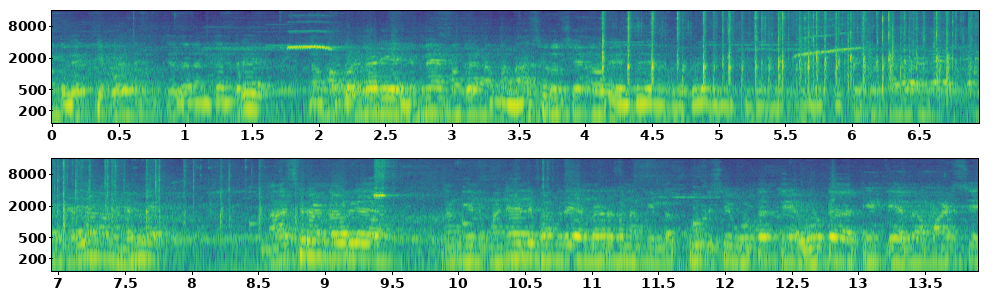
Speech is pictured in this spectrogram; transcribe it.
ಒಂದು ವ್ಯಕ್ತಿ ಬೆಳೆದು ನಿಂತಿದ್ದಾನೆ ಅಂತಂದ್ರೆ ನಮ್ಮ ಬಳ್ಳಾರಿಯ ಹೆಮ್ಮೆ ಮಗ ನಮ್ಮ ನಾಸಿರ್ ಹುಸೇನ್ ಅವರು ಎಲ್ಲಿ ಬೆಳೆದು ನಿಂತಿದ್ದಾರೆ ನಮ್ಮ ಹೆಮ್ಮೆ. ನಾಸಿರಣ್ಣವ್ರಿಗೆ ನಮ್ಗೆ ಇಲ್ಲಿ ಮನೆಯಲ್ಲಿ ಬಂದ್ರೆ ಎಲ್ಲರಿಗೂ ನಮ್ಗೆಲ್ಲ ಕೂಡಿಸಿ ಊಟಕ್ಕೆ, ಊಟ, ತಿಂಡಿ ಎಲ್ಲ ಮಾಡಿಸಿ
